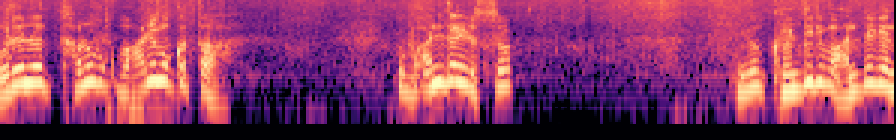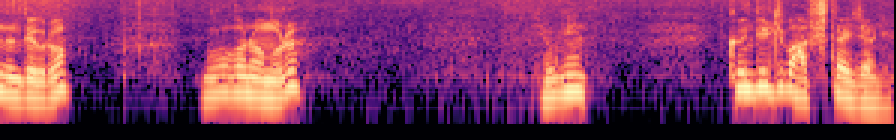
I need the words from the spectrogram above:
올해는 단호박 많이 먹었다. 이거 많이 달렸어. 이건 건드리면 안 되겠는데, 그럼? 무화과 나무를? 여긴 건들지 맙시다, 이전에.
